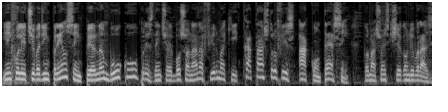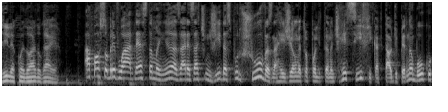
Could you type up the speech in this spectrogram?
E em coletiva de imprensa em Pernambuco, o presidente Jair Bolsonaro afirma que catástrofes acontecem. Informações que chegam de Brasília com Eduardo Gaia. Após sobrevoar nesta manhã as áreas atingidas por chuvas na região metropolitana de Recife, capital de Pernambuco,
